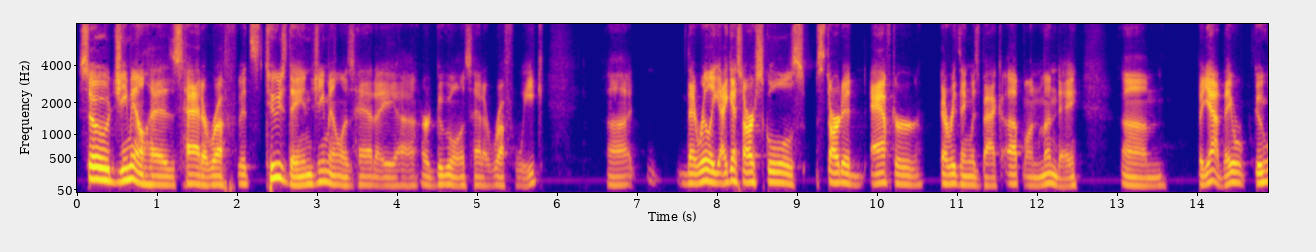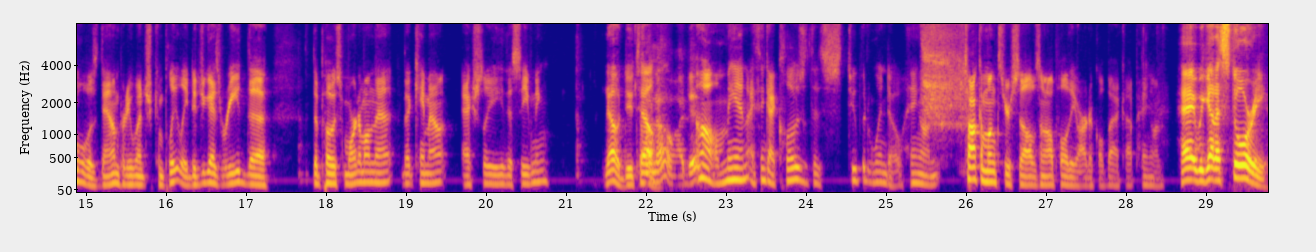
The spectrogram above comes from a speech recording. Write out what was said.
So Gmail has had a rough. It's Tuesday, and Gmail has had a uh, or Google has had a rough week. Uh, that really, I guess, our schools started after everything was back up on Monday. Um, but yeah, they were Google was down pretty much completely. Did you guys read the the post mortem on that that came out actually this evening? No, do Oh tell. no, I did. Oh man, I think I closed this stupid window. Hang on, talk amongst yourselves, and I'll pull the article back up. Hang on. Hey, we got a story.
